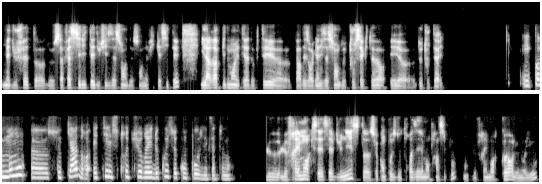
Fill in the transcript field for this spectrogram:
mais du fait euh, de sa facilité d'utilisation et de son efficacité, il a rapidement été adopté euh, par des organisations de tout secteur et euh, de toute taille. Et comment ce cadre est-il structuré? De quoi il se compose exactement? Le, framework CSF du NIST se compose de trois éléments principaux. Donc le framework core, le noyau,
